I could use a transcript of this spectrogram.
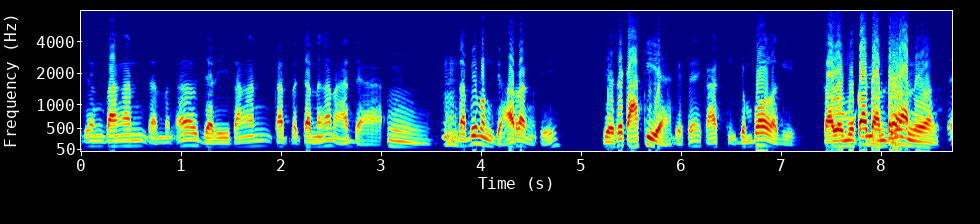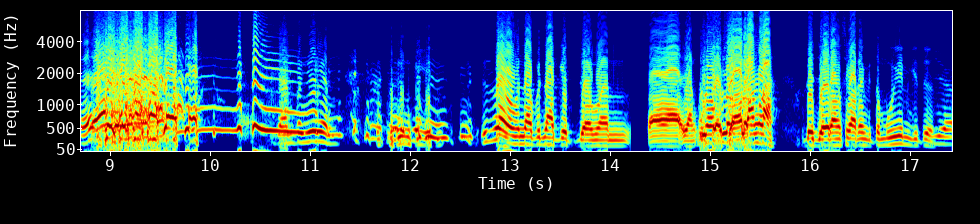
yang tangan canteng eh, jari tangan kata cantengan ada. hmm. tapi emang jarang sih. biasa kaki ya Biasanya kaki, jempol lagi. kalau muka gantengan ya bang Gantengin. itu lah punya penyakit zaman kayak yang udah jarang lah udah jarang sekarang ditemuin gitu Iya,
